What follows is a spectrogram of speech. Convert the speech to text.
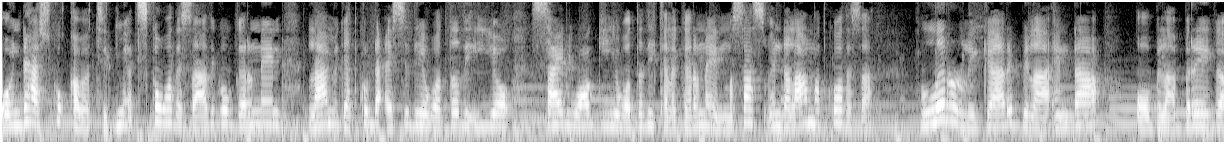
oo indhaha isku qabatid miyaad iska wadaysaa adigoo garanayn laamigaad ku dhacaysid iyo wadadii iyo sidewalk iyo wadadii kala garanayn. Masaas indhala-aamaad ku wadaysaa literally gaari bilaa indha oo bilaa bareega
